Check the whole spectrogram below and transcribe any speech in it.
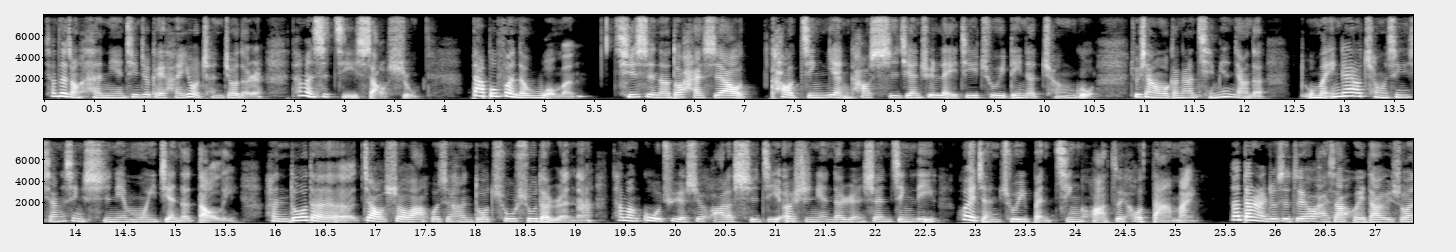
像这种很年轻就可以很有成就的人，他们是极少数，大部分的我们其实呢都还是要。靠经验、靠时间去累积出一定的成果，就像我刚刚前面讲的，我们应该要重新相信“十年磨一剑”的道理。很多的教授啊，或是很多出书的人啊，他们过去也是花了十几、二十年的人生经历，汇整出一本精华，最后大卖。那当然就是最后还是要回到于说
